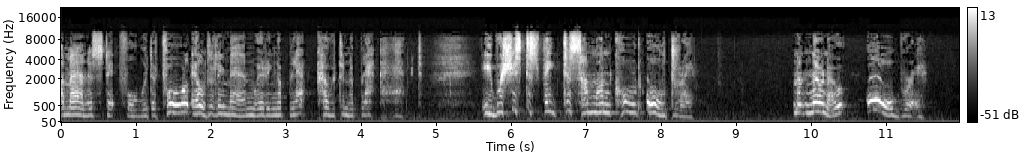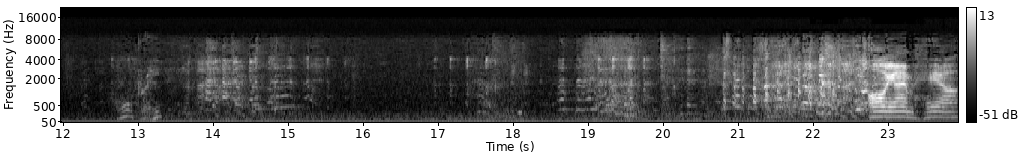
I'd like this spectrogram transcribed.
A man has stepped forward, a tall elderly man wearing a black coat and a black hat. He wishes to speak to someone called Audrey. No, no, Aubrey. Aubrey? I am here.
